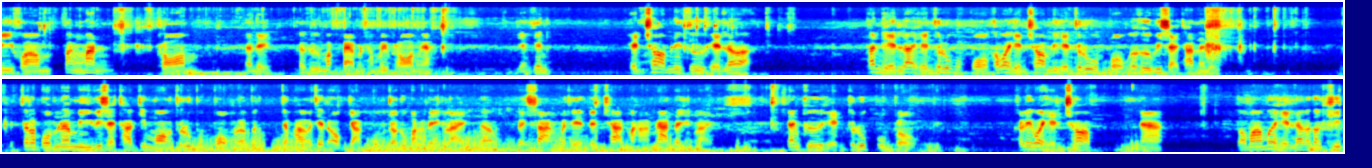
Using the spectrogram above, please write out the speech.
มีความตั้งมั่นพร้อมนั่นเองก็คือมักแปดมันทำให้พร้อมไงอย่างเช่นเห็นชอบนี่คือเห็นแล้วท่านเห็นแล้วเห็นทะลุโป่งเขาว่าเห็นชอบนี่เห็นทะลุโป่งก็คือวิสัยทัศน์นั่นเอง สำหรับผมนะมีวิสัยทัศน์ที่มองทะลุปุโป่งแล้วจะพาประเทศออกจากวงจรอุบาทได้อย่างไรแล้วไปสร้างประเทศเป็นชาติมหาอำนาจได้อย่างไร นั่นคือเห็นทะลุปุโป่งเขาเรียกว่าเห็นชอบนะ ต่อมาเมื่อเห็นแล้วก็ต้องคิด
